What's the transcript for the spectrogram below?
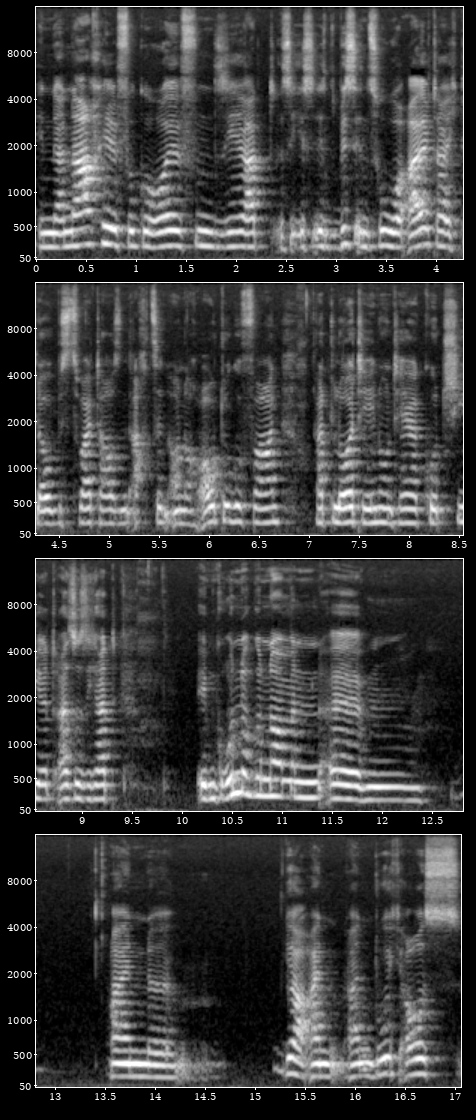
in der Nachhilfe geholfen. Sie, hat, sie ist bis ins hohe Alter, ich glaube bis 2018 auch noch Auto gefahren, hat Leute hin und her kutschiert. Also sie hat im Grunde genommen ähm, ein, äh, ja, ein, ein durchaus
